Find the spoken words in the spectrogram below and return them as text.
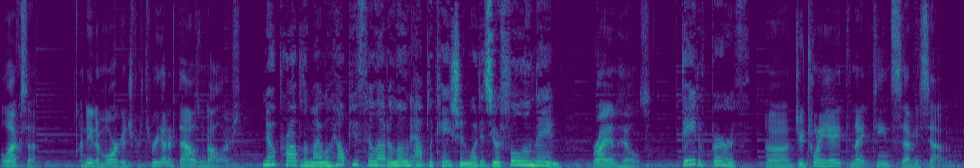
Alexa, I need a mortgage for $300,000. No problem, I will help you fill out a loan application. What is your full name? Ryan Hills. Date of birth? Uh, June 28th, 1977.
